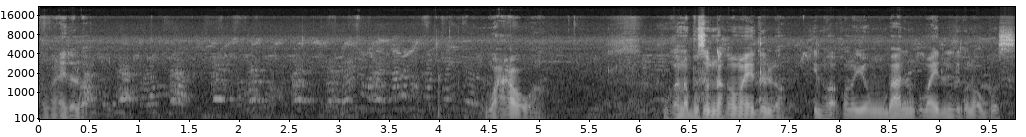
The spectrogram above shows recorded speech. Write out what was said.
Mga idol ah. Wow. Mukhang nabusog na ako mga idol oh. Kinuha ko na yung balon ko mga idol, hindi ko naubos.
